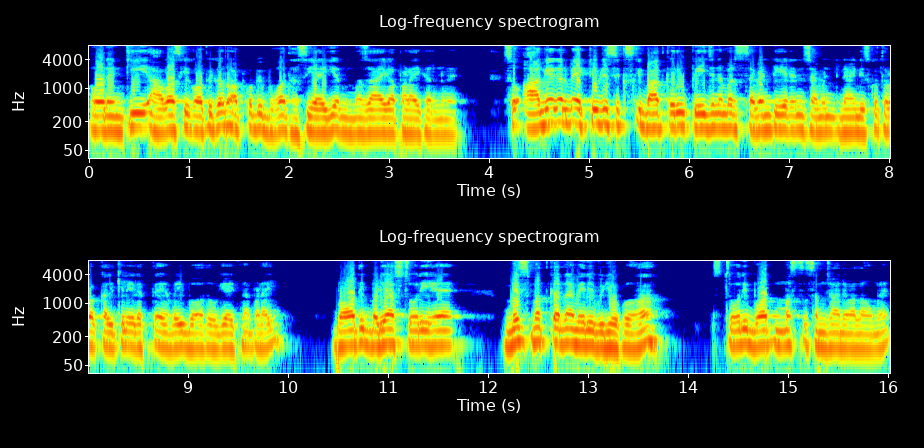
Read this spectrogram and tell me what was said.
और इनकी आवाज़ की कॉपी करो, आपको भी बहुत हँसी आएगी और मज़ा आएगा पढ़ाई करने में। सो so, आगे अगर मैं एक्टिविटी सिक्स की बात करूँ page number seventy eight and seventy nine इसको थोड़ा कल के लिए रखते हैं। भाई बहुत हो गया इतना पढ़ाई। बहुत ही बढ़िया स्टोरी है। मिस मत करना मेरी वीडियो को हाँ। स्टोरी बहुत मस्त समझाने वाला हूँ मैं।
